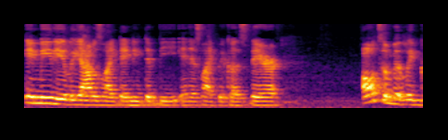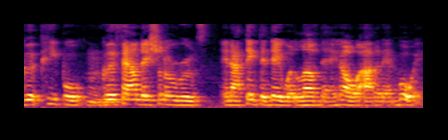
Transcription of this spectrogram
immediately I was like, they need to be in his life because they're ultimately good people, Mhm. good foundational roots, and I think that they would love the hell out of that boy.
